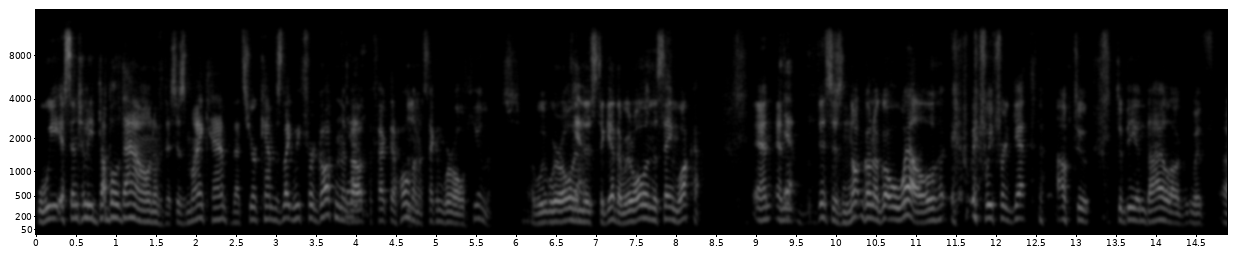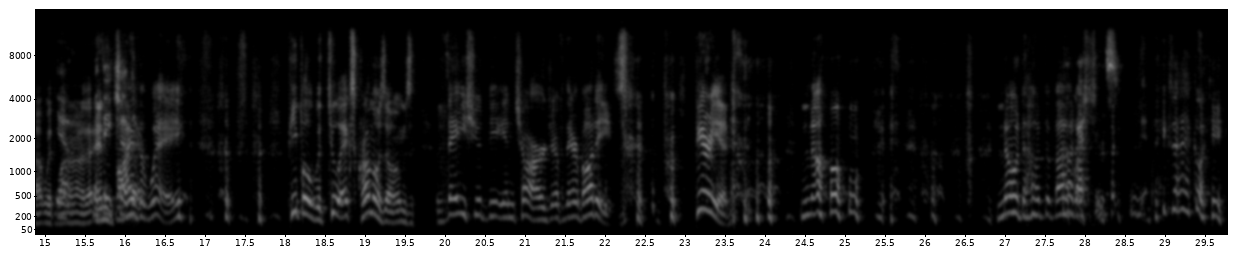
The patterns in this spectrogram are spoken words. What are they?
we essentially double down of this is my camp, that's your camp. It's like we've forgotten yeah. about the fact that hold on a second, we're all humans. We, are all yeah. in this together. We're all in the same waka and and yeah. this is not going to go well if, if, we forget how to to be in dialogue with uh, with yeah, one another. with and by other. the way people with two x chromosomes they should be in charge of their bodies. Period. No no doubt about no it. questions. Exactly.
